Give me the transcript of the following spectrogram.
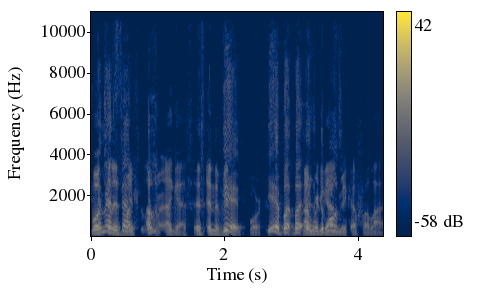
well, and matter of tennis, fact, like, I- I guess it's individual sport. Yeah, but but Tom uh, Brady the got to most- make up for a lot.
